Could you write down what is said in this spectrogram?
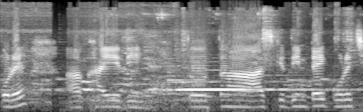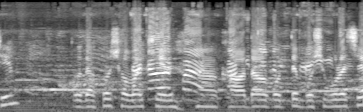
করে খাইয়ে দিই। তো, তা, আজকে দিনটাই করেছি। তো দেখো, সবাই খেয়ে খাওয়া দাওয়া করতে বসে পড়েছে।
